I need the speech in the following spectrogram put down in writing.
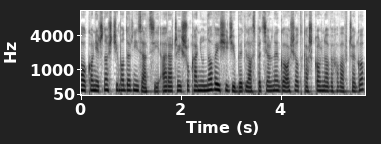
O konieczności modernizacji, a raczej szukaniu nowej siedziby dla specjalnego ośrodka szkolno-wychowawczego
